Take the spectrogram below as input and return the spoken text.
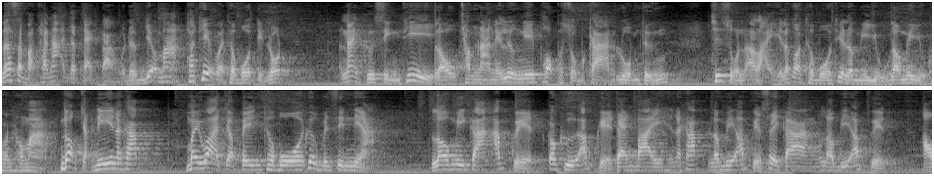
และสมรรถนะจะแตกต่างกว่าเดิมเยอะมาก ถ้าเทียบกับเทอร์โบติดรถนั่นคือสิ่งที่เราชำนาญในเรื่องนี้เพราะประสบการณ์รวมถึงชิ้นส่วนอะไหล่แล้วก็เทอร์โบที่เรามีอยู่เรามีอยู่ค่อนข้างมาก นอกจากนี้นะครับไม่ว่าจะเป็นเทอร์โบเครื่องเบนซินเนี่ยเรามีการอัปเกรดก็คืออัปเกรดแดนไบนะครับเรามีอัปเกรดไส้กลาง เรามีอัปเกรดเอา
